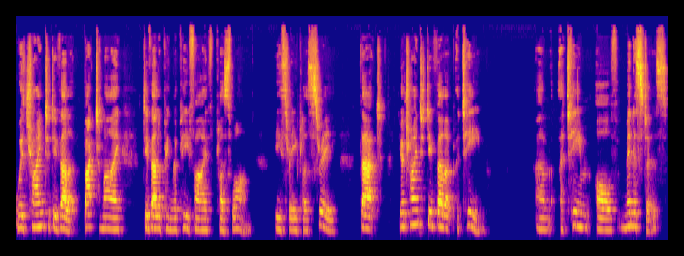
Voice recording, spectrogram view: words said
with trying to develop, back to my developing the P5 plus one, E3 plus three, that you're trying to develop a team, um, a team of ministers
